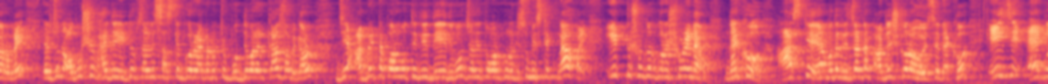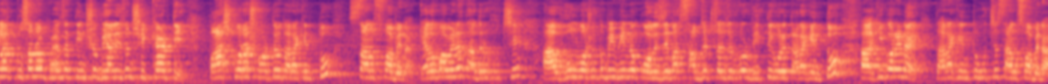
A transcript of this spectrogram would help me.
কারণে, এর জন্য অবশ্যই ভাইদের ইউটিউব চ্যানেল সাবস্ক্রাইব করে রাখাটা হচ্ছে বুদ্ধিমানের কাজ হবে। কারণ যে আপডেটটা পরবর্তীতে দিয়ে দিব যাতে তোমার কোনো কিছু মিস্টেক না হয়, একটু সুন্দর করে শুনে নাও। দেখো, আজকে আমাদের রেজাল্টটা পাবলিশ করা হয়েছে, দেখো, এই যে এক লাখ পঁচানব্বই হাজার তিনশো বিয়াল্লিশ জন শিক্ষার্থী পাশ করা সত্ত্বেও তারা কিন্তু চান্স পাবে না। কেন পাবে না? তাদের হচ্ছে ভুলবশত বিভিন্ন কলেজে বা সাবজেক্ট চয়েসের উপর ভিত্তি করে তারা কিন্তু কি করে নাই? তারা কিন্তু হচ্ছে চান্স পাবে না।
